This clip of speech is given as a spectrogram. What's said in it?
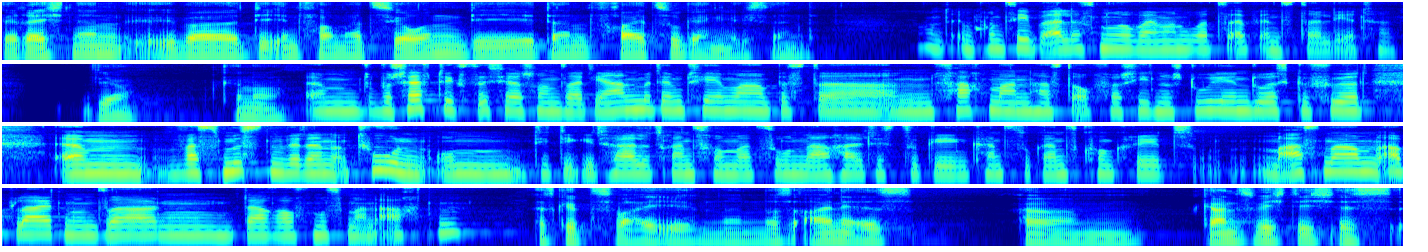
berechnen, über die Informationen, die dann frei zugänglich sind. Und im Prinzip alles nur, weil man WhatsApp installiert hat. Ja, Genau. Ähm, du beschäftigst dich ja schon seit Jahren mit dem Thema, bist da ein Fachmann, hast auch verschiedene Studien durchgeführt. Ähm, was müssten wir denn tun, um die digitale Transformation nachhaltig zu gehen? Kannst du ganz konkret Maßnahmen ableiten und sagen, darauf muss man achten? Es gibt zwei Ebenen. Das eine ist, ähm, ganz wichtig ist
